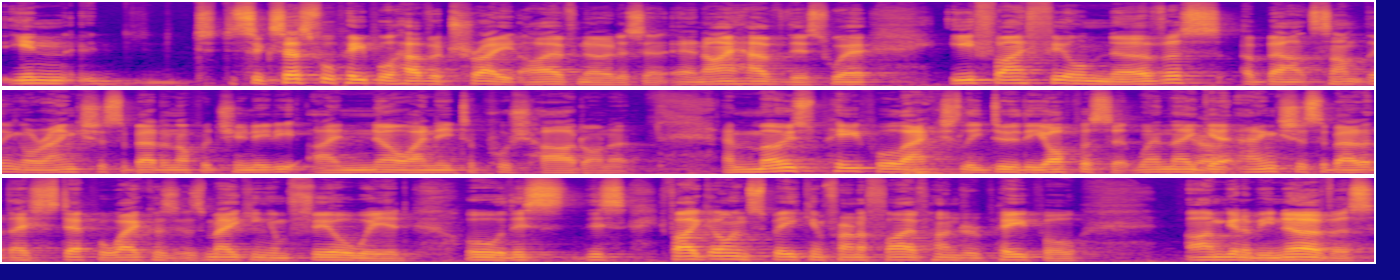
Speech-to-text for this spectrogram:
In successful people have a trait I've noticed, and I have this where if I feel nervous about something or anxious about an opportunity, I know I need to push hard on it. And most people actually do the opposite. When they yeah. get anxious about it, they step away because it's making them feel weird. Oh, this, this, if I go and speak in front of 500 people, I'm going to be nervous.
